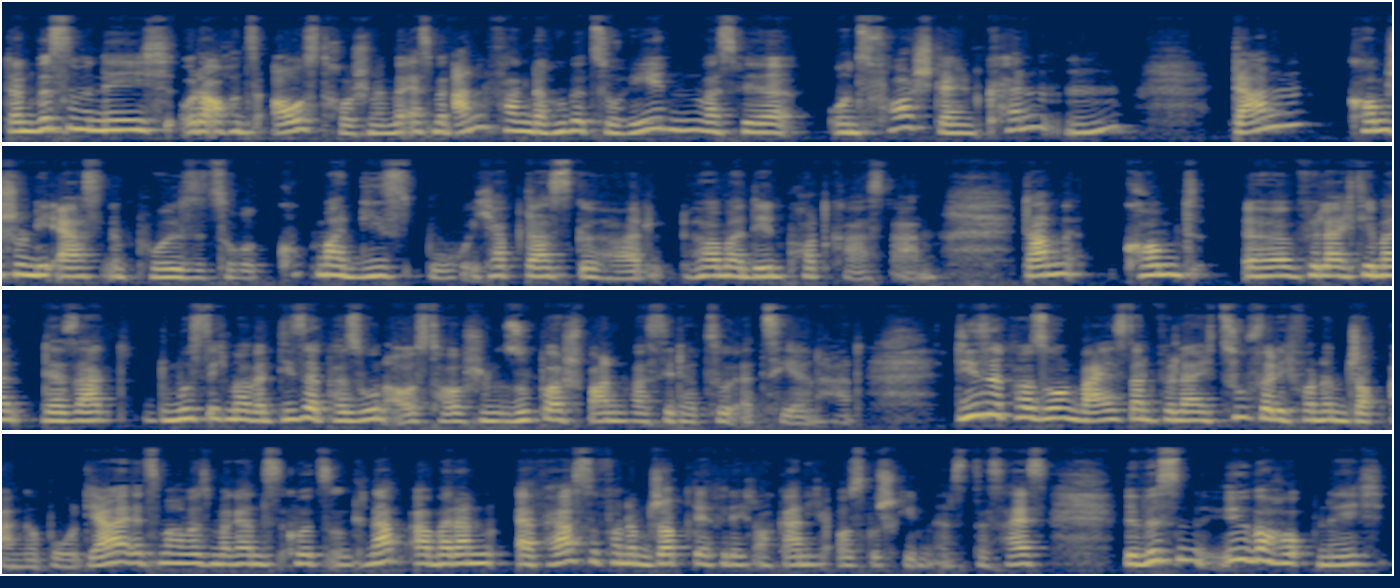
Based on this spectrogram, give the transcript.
dann wissen wir nicht oder auch ins Austauschen. Wenn wir erstmal anfangen, darüber zu reden, was wir uns vorstellen könnten, dann kommen schon die ersten Impulse zurück. Guck mal dies Buch, ich habe das gehört, hör mal den Podcast an. Dann kommt äh, vielleicht jemand, der sagt, du musst dich mal mit dieser Person austauschen, super spannend, was sie dazu erzählen hat. Diese Person weiß dann vielleicht zufällig von einem Jobangebot. Ja, jetzt machen wir es mal ganz kurz und knapp, aber dann erfährst du von einem Job, der vielleicht auch gar nicht ausgeschrieben ist. Das heißt, wir wissen überhaupt nicht,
